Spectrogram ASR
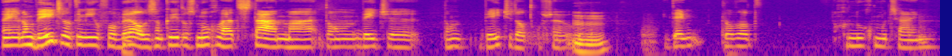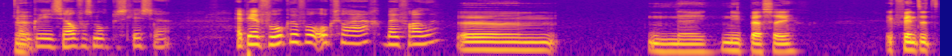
nou ja, dan weet je dat in ieder geval wel. Dus dan kun je het alsnog laten staan, maar dan weet je, dan weet je dat of zo. Mhm. Ik denk dat dat genoeg moet zijn. Dan Ja. kun je zelf alsnog beslissen. Heb jij voorkeur voor okselhaar bij vrouwen? Ehm, nee, niet per se. Ik vind het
